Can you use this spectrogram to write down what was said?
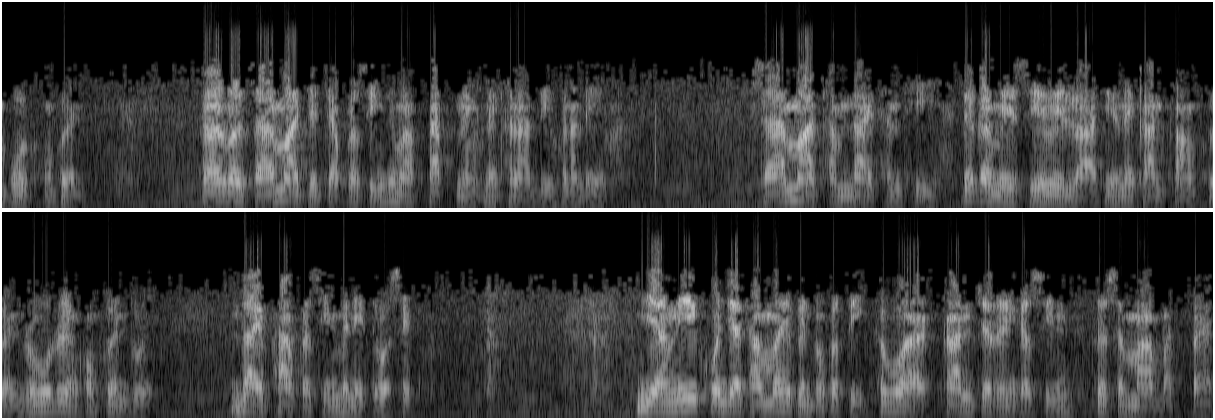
ำพูดของเพื่อน เราก็สามารถจะจับกระสิงขึ้นมาแป๊บหนึ่งในขนาดเดียวกันนั่นเอง สามารถทำได้ทันที แล้วก็ไม่เสียเวลาที่ในการฟังเพื่อนรู้เรื่องของเพื่อนด้วย ได้ภาพกระสินไปในตัวเสร็จ อย่างนี้ควรจะทำไว้ให้เป็นปกติ เพราะว่าการเจริญกสินเพื่อสมาบัติแปด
